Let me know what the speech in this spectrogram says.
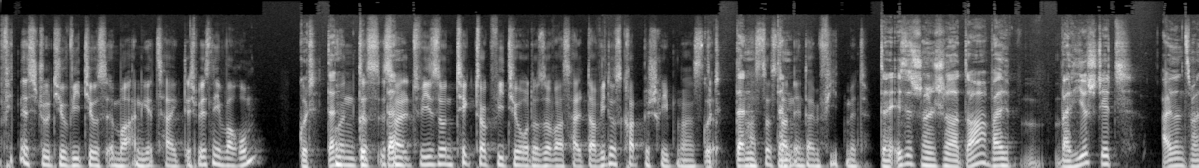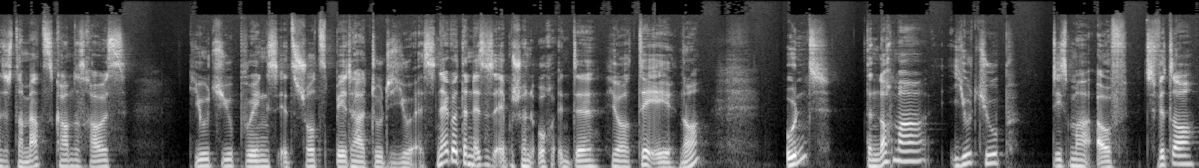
Fitnessstudio-Videos immer angezeigt. Ich weiß nicht warum. Gut, dann, Und das gut, ist dann, halt wie so ein TikTok-Video oder sowas halt da, wie du es gerade beschrieben hast. Gut, dann- hast du es dann, dann- in deinem Feed mit. dann ist es schon schneller da, weil, weil hier steht, 21. März kam das raus, YouTube brings its Shorts Beta to the US. Na gut, dann ist es eben schon auch in der hier de, ne? Und dann nochmal YouTube, diesmal auf Twitter.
